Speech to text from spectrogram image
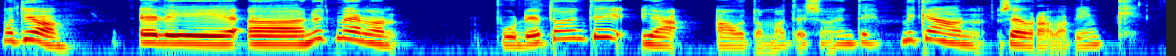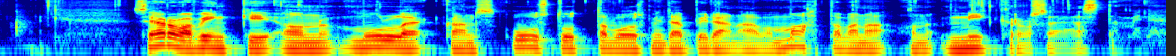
Mutta joo, eli äh, nyt meillä on budjetointi ja automatisointi. Mikä on seuraava vinkki? Seuraava vinkki on mulle kans uusi tuttavuus, mitä pidän aivan mahtavana, on mikrosäästäminen.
